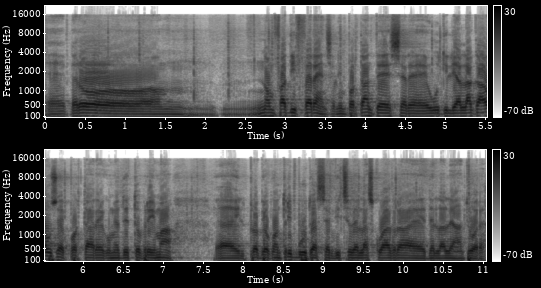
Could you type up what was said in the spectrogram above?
eh, però mh, mm, non fa differenza, l'importante è essere utili alla causa e portare, come ho detto prima, eh, il proprio contributo a servizio della squadra e dell'allenatore.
